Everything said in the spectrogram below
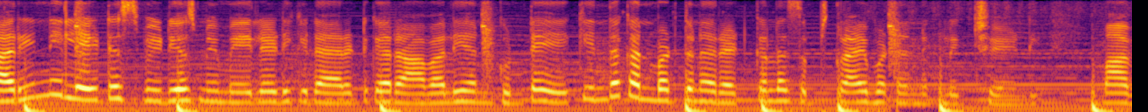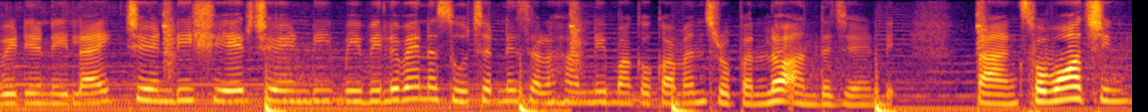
మరిన్ని లేటెస్ట్ వీడియోస్ మీ మెయిల్ ఐడికి డైరెక్ట్గా రావాలి అనుకుంటే కింద కనబడుతున్న రెడ్ కలర్ సబ్స్క్రైబ్ బటన్ని క్లిక్ చేయండి. మా వీడియోని లైక్ చేయండి షేర్ చేయండి. మీ విలువైన సూచనని సలహాన్ని మాకు కమెంట్స్ రూపంలో అందజేయండి. Thanks for watching.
